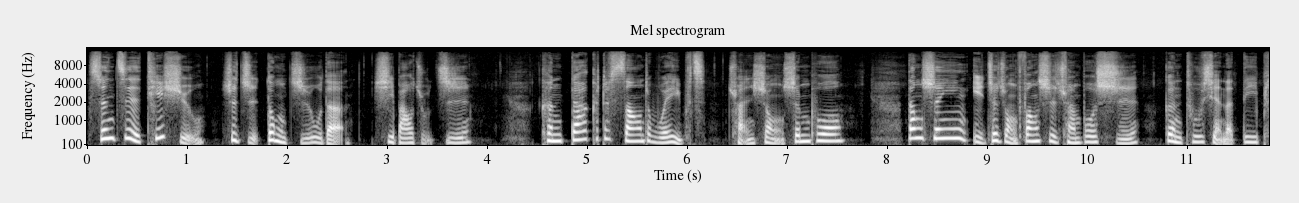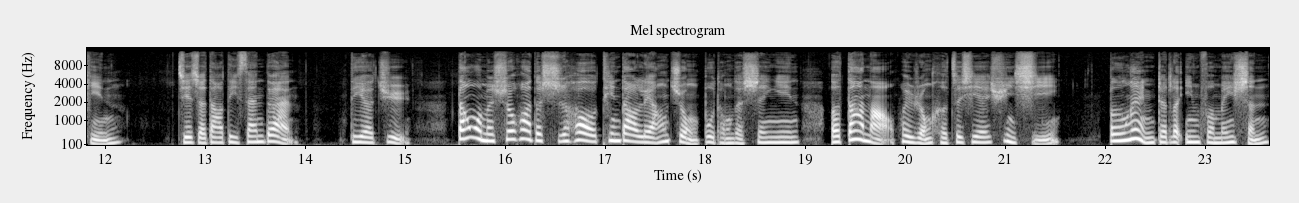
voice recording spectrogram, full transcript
生字 tissue 是指动植物的细胞组织。Conduct sound waves 传送声波。当声音以这种方式传播时，更凸显了低频。接着到第三段，第二句，当我们说话的时候，听到两种不同的声音，而大脑会融合这些讯息。Blend the information，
